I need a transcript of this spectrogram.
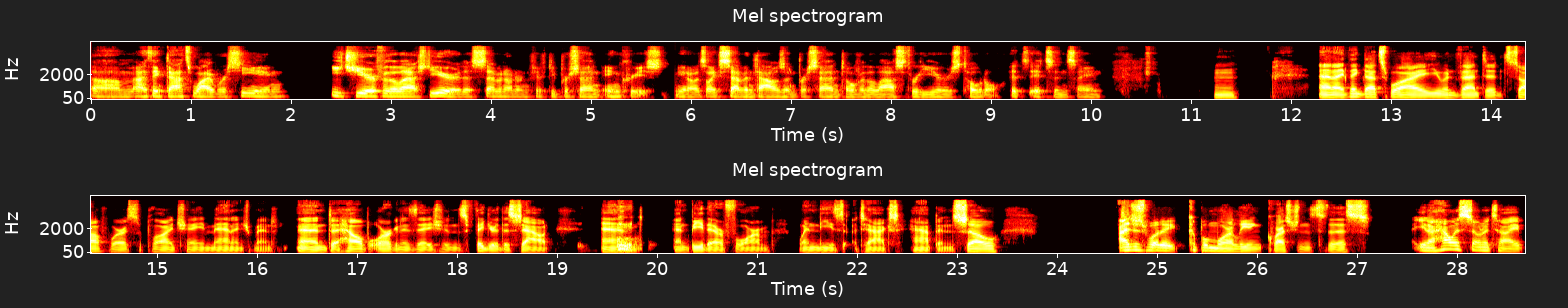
Um, I think that's why we're seeing each year for the last year this 750% increase. You know, it's like 7,000% over the last three years total. It's it's insane. Mm. And I think that's why you invented software supply chain management and to help organizations figure this out and and be there for them when these attacks happen. So I just want a couple more leading questions to this you know, how is Sonatype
